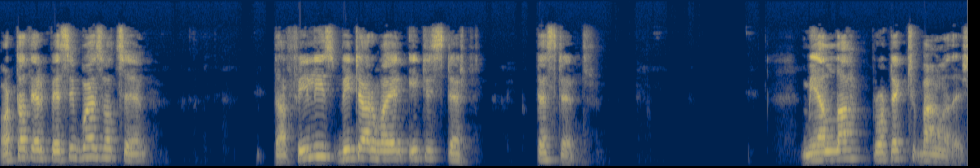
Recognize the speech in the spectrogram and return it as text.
অর্থাৎ এর পেসিভ ভয়েস হচ্ছে the pill is bitter while it is tested may Allah protect Bangladesh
